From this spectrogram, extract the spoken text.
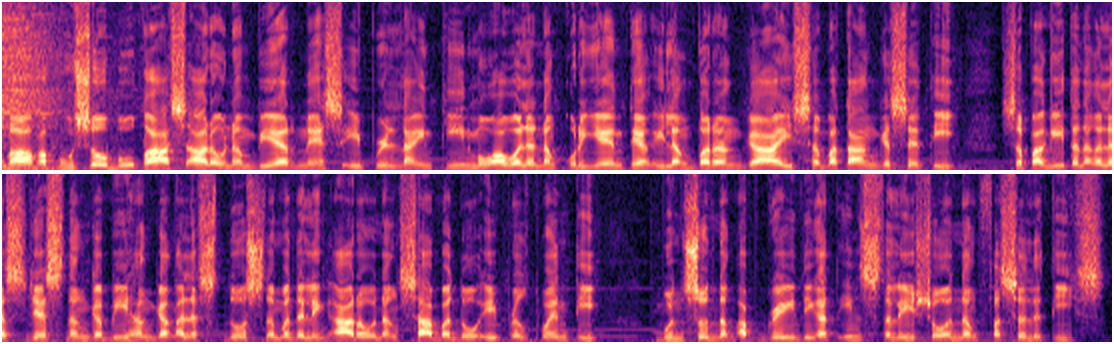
Mga kapuso, bukas, araw ng biyernes, April 19, mawawalan ng kuryente ang ilang barangay sa Batangas City sa pagitan ng alas 10 ng gabi hanggang alas 2 na madaling araw ng Sabado, April 20, bunsod ng upgrading at installation ng facilities.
